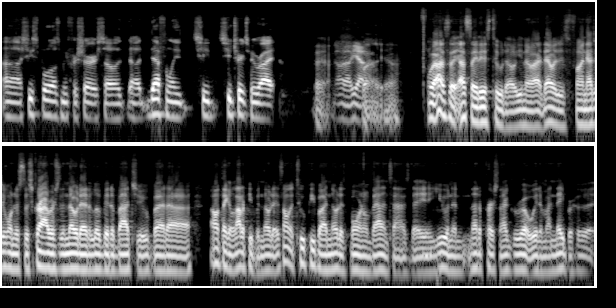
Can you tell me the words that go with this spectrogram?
uh, she spoils me for sure. So uh, definitely, she she treats me right. Yeah. Uh, yeah. Well, yeah. Well, I say I say this too, though. You know, I, that was just fun. I just wanted subscribers to know that a little bit about you, but uh, I don't think a lot of people know that. It's only two people I know that's born on Valentine's Day, and you and another person I grew up with in my neighborhood.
